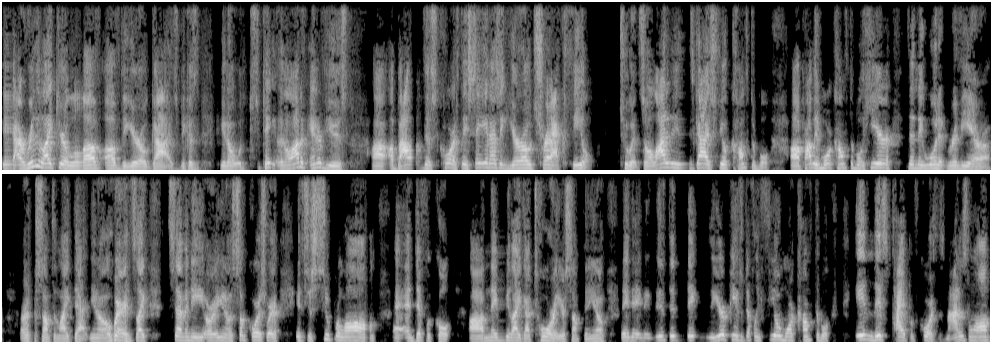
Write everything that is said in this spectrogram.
Yeah, I really like your love of the Euro guys because you know, take in a lot of interviews uh, about this course, they say it has a Euro track feel to it. So a lot of these guys feel comfortable, uh, probably more comfortable here than they would at Riviera or something like that, you know, where it's like 70 or, you know, some course where it's just super long and, and difficult. Um, maybe like a Torrey or something, you know, they, they, they, they, the Europeans would definitely feel more comfortable in this type of course. It's not as long,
